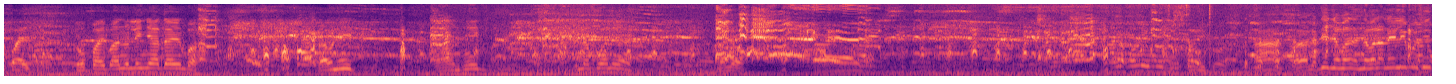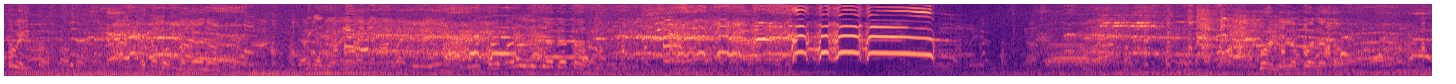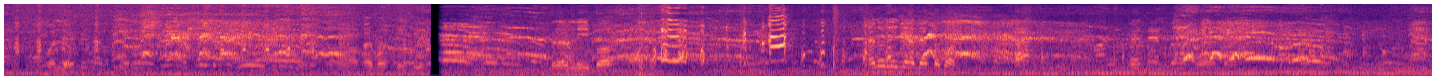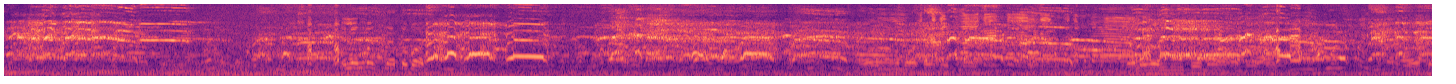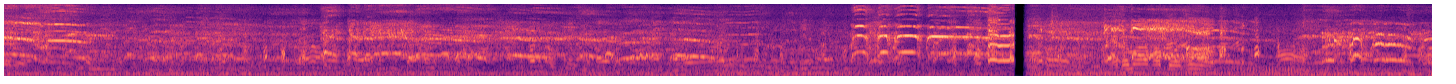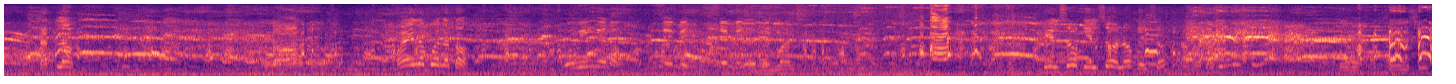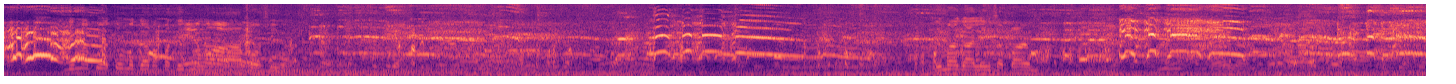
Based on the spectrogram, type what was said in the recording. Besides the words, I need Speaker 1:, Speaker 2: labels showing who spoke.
Speaker 1: Kapal.
Speaker 2: 2.5. Ano linyada yun ba?
Speaker 1: Round head.
Speaker 2: Round head. Ilang buwan na yan? Ano?
Speaker 1: Ah, wala na din. Nawala, na yung limos ito eh.
Speaker 2: Ito boss, magkano? 2.5. Ano linyada to? Buwan, ilang buwan na to? Walo. Okay boss, thank you. Dalawang libo. Ano linyada to boss? Ilang months na to boss? Oh, mga kabosan, eight months. Dalawang libo mga kabosan. Ito, no? Ito mga kabosing oh. Tatlo. Mga ilang buwan na to?
Speaker 3: Going ano? 7. 7.
Speaker 2: 7 months. Kelso, Kelso, no? Kelso? Tama tabi mo. Kelso. Lima po ito magkakapatid mga bossing. Lima galing sa farm. Ayun na.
